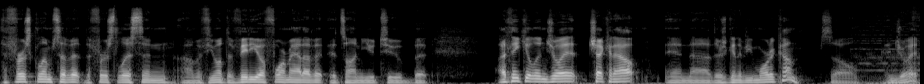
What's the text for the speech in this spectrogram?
the first glimpse of it, the first listen. Um, if you want the video format of it, it's on YouTube. But I think you'll enjoy it. Check it out, and uh, there's going to be more to come. So enjoy it.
